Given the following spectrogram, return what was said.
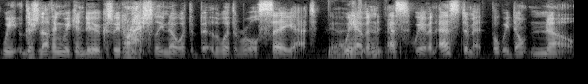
We, there's nothing we can do because we don't actually know what the what the rules say yet. Yeah, we have an es- we have an estimate, but we don't know.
